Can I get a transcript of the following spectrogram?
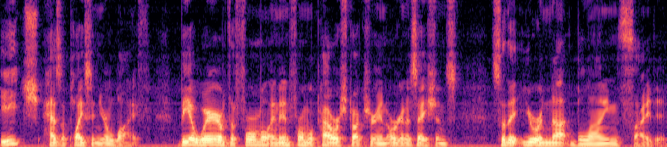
Each has a place in your life. Be aware of the formal and informal power structure in organizations so that you are not blindsided.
